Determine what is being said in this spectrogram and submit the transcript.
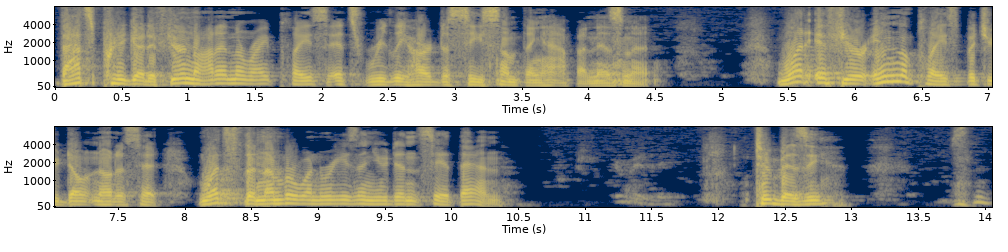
That's pretty good. If you're not in the right place, it's really hard to see something happen, isn't it? What if you're in the place but you don't notice it? What's the number one reason you didn't see it then? Too busy. Too busy.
